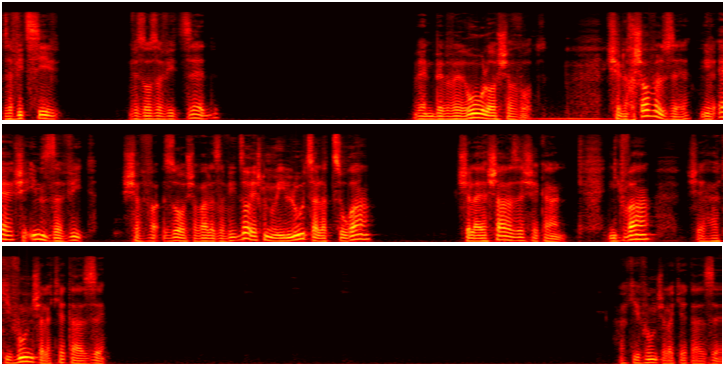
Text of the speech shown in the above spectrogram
זווית C וזו זווית Z, והן בבירור לא שוות. כשנחשוב על זה, נראה שאם זווית שווה, זו שווה לזווית זו, יש לנו אילוץ על הצורה של הישר הזה שכאן. נקבע שהכיוון של הקטע הזה הכיוון של הקטע הזה.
